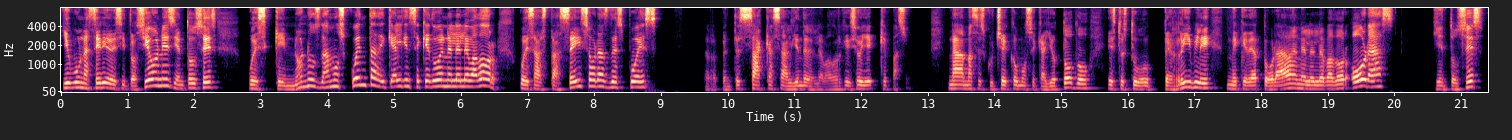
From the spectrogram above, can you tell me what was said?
y hubo una serie de situaciones y entonces, pues que no nos damos cuenta de que alguien se quedó en el elevador. Pues hasta seis horas después, de repente sacas a alguien del elevador que dice, oye, ¿qué pasó? Nada más escuché cómo se cayó todo, esto estuvo terrible, me quedé atorada en el elevador horas. Y entonces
